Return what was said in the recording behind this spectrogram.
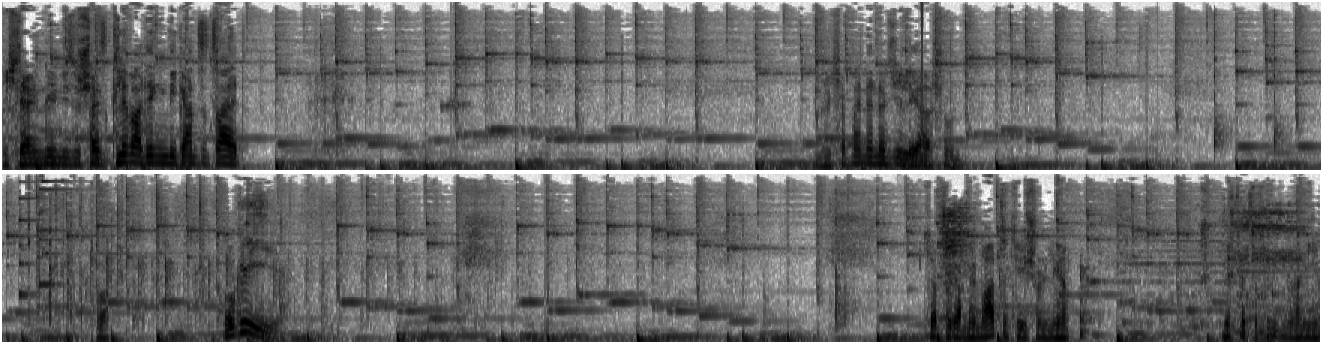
Ich lerne in diesem scheiß Clipper-Ding die ganze Zeit. Ich habe meine Energy leer schon. Okay. Ich habe sogar mein Mate-Tee schon leer. Nicht mehr zu trinken gerade hier.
